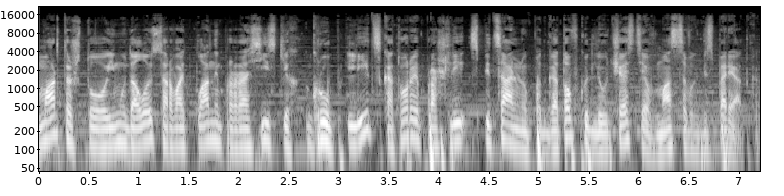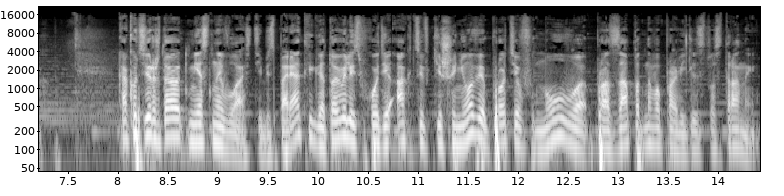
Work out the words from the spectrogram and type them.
марта, что им удалось сорвать планы пророссийских групп лиц, которые прошли специальную подготовку для участия в массовых беспорядках. Как утверждают местные власти, беспорядки готовились в ходе акций в Кишиневе против нового прозападного правительства страны.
